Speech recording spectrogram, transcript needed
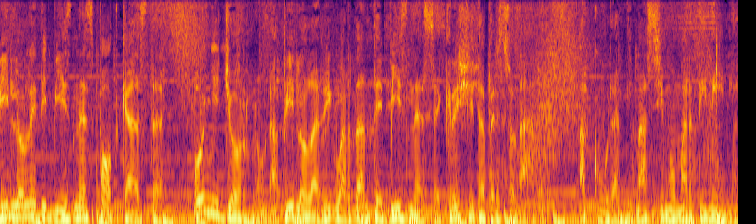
Pillole di Business Podcast. Ogni giorno una pillola riguardante business e crescita personale. A cura di Massimo Martinini.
